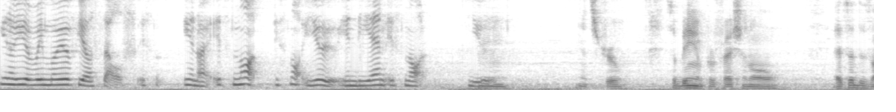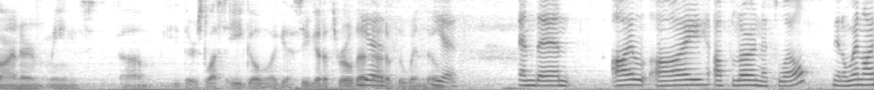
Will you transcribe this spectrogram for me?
you know you remove yourself it's you know it's not it's not you in the end it's not you That's true. So being a professional as a designer means um, there's less ego. I guess you got to throw that out of the window. Yes. And then I I i've learned as well. You know, when I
